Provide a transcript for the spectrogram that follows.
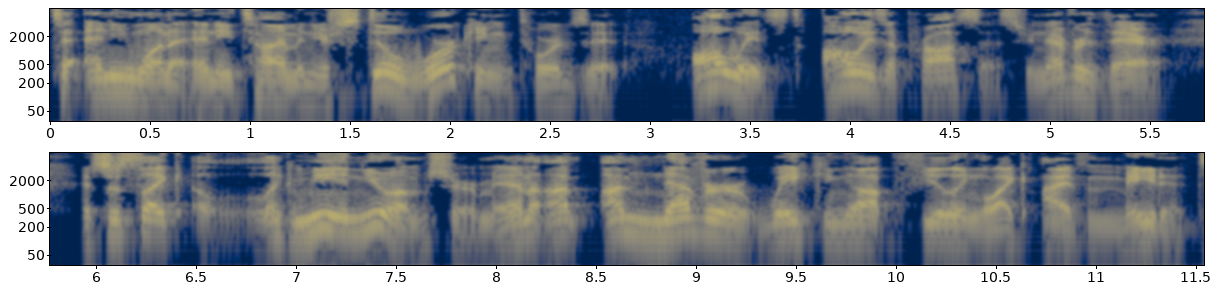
to anyone at any time and you're still working towards it. Always, it's always a process. You're never there. It's just like like me and you, I'm sure, man. I'm I'm never waking up feeling like I've made it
